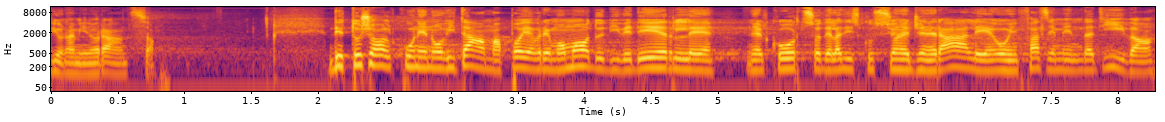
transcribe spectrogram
di una minoranza. Detto ciò alcune novità, ma poi avremo modo di vederle nel corso della discussione generale o in fase emendativa,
